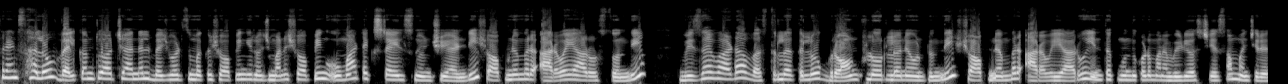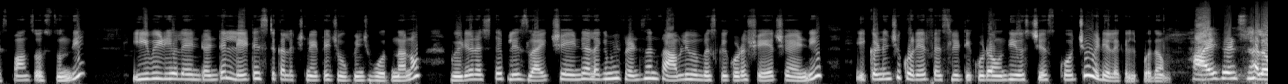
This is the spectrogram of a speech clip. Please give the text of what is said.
friends hello welcome to our channel బెజ్వర్డ్ సుమక షాపింగ్ ఈ రోజు మన షాపింగ్ ఉమా టెక్స్టైల్స్ నుంచి అండి. షాప్ నెంబర్ అరవై ఆరు వస్తుంది. విజయవాడ వస్త్రలతలో గ్రౌండ్ ఫ్లోర్లోనే ఉంటుంది. షాప్ నెంబర్ అరవై ఆరు. ఇంతకు ముందు కూడా మనం వీడియోస్ చేసాం మంచి రెస్పాన్స్ వస్తుంది. ఈ వీడియోలో ఏంటంటే లేటెస్ట్ కలెక్షన్ అయితే చూపించబోతున్నాను. వీడియో నచ్చితే ప్లీజ్ లైక్ చేయండి. అలాగే మీ ఫ్రెండ్స్ అండ్ ఫ్యామిలీ మెంబర్స్కి కూడా షేర్ చేయండి. ఇక్కడ నుంచి కొరియర్ ఫెసిలిటీ కూడా ఉంది యూస్ చేసుకోవచ్చు. వీడియోలోకి వెళ్ళిపోదాం. Hi friends hello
